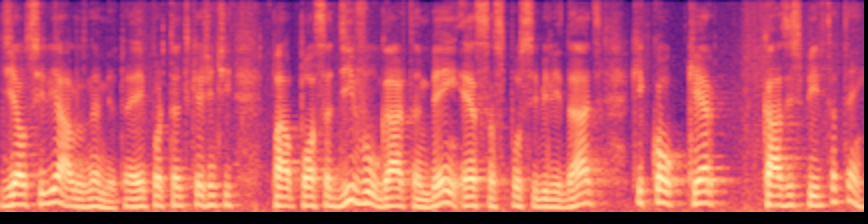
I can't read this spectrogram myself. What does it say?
de auxiliá-los, né, Milton? É importante que a gente possa divulgar também essas possibilidades que qualquer casa espírita tem.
